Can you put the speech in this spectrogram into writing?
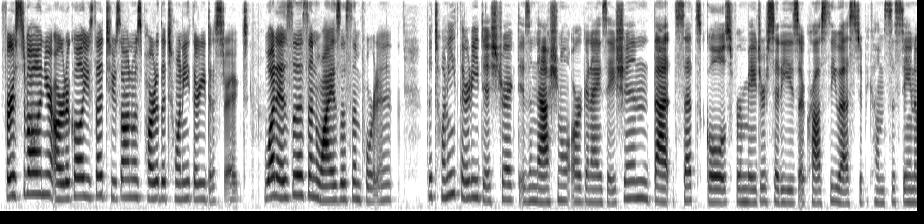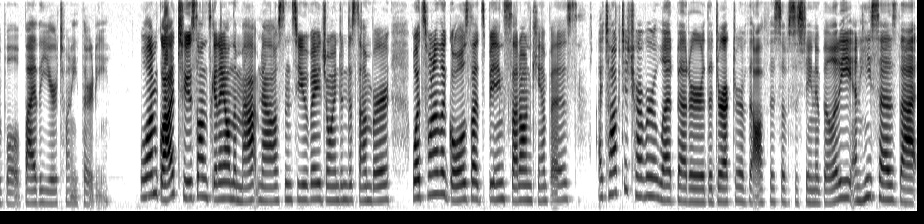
First of all, in your article, you said Tucson was part of the 2030 district. What is this and why is this important? The 2030 District is a national organization that sets goals for major cities across the U.S. to become sustainable by the year 2030. Well, I'm glad Tucson's getting on the map now since U of A joined in December. What's one of the goals that's being set on campus? I talked to Trevor Ledbetter, the director of the Office of Sustainability, and he says that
